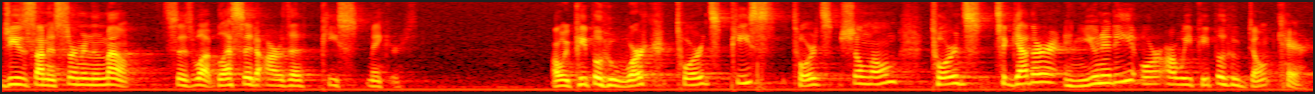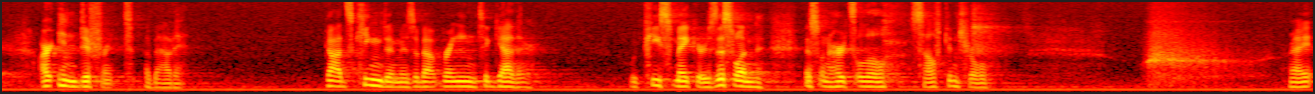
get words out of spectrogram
Jesus on his Sermon on the Mount says, What? Blessed are the peacemakers. Are we people who work towards peace, towards shalom, towards together and unity, or are we people who don't care, are indifferent about it? God's kingdom is about bringing together with peacemakers. This one, this one hurts a little self-control. Right?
